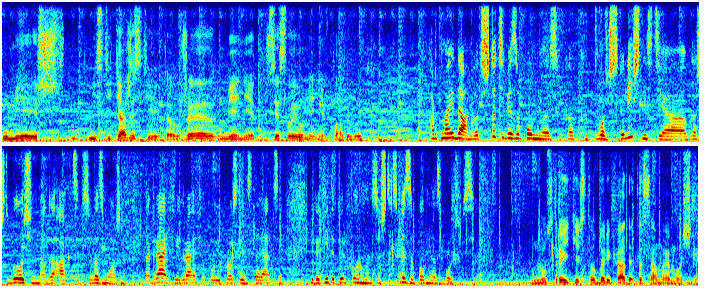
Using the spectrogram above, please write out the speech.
умеешь нести тяжести, это уже умение, тут все свои умения вкладывают. Артмайдан, вот что тебе запомнилось как творческой личности, а, потому что было очень много акций всевозможных, и фотографии, и графику, и просто инсталляции, и какие-то перформансы. Что тебе запомнилось больше всего? Ну, строительство баррикад это самое мощное.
